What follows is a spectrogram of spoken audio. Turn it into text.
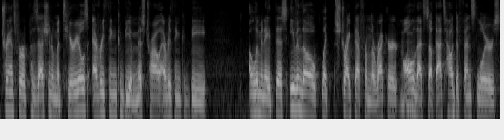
transfer of possession of materials, everything could be a mistrial. Everything could be eliminate this, even though like strike that from the record. Mm-hmm. All of that stuff. That's how defense lawyers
